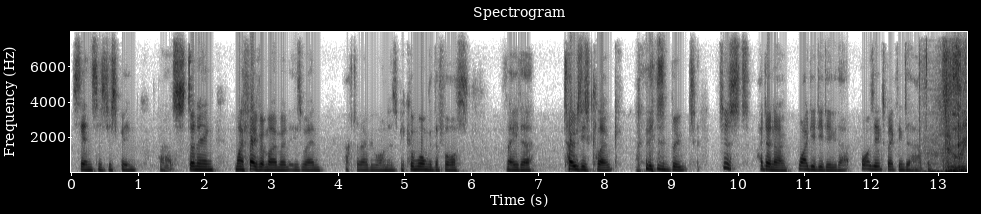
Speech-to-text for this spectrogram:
since has just been uh, stunning. My favourite moment is when, after Wan has become one with the Force, Vader toes his cloak with his boot. Just, I don't know. Why did he do that? What was he expecting to happen?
